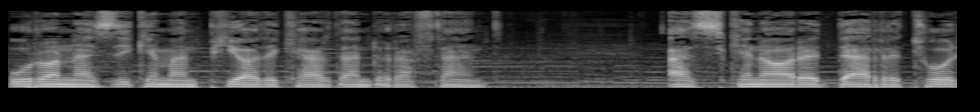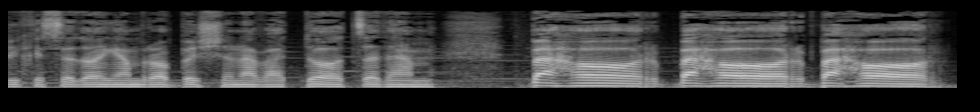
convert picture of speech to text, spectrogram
او را نزدیک من پیاده کردند و رفتند. از کنار در طوری که صدایم را بشنود داد زدم بهار بهار بهار!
